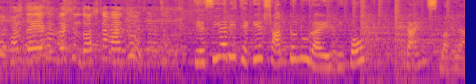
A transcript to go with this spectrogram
কখন দেয় এখন ভ্যাকসিন দশটা বাজু কেসিআরি থেকে শান্তনু রায়ের রিপোর্ট টাইমস বাংলা।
